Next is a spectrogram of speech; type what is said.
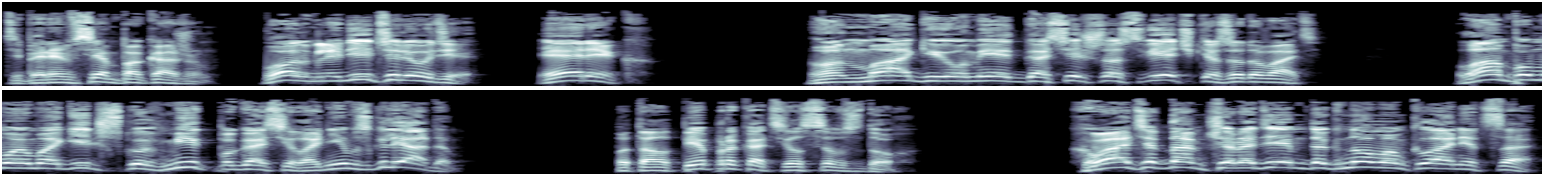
Теперь им всем покажем. Вот, глядите, люди, Эрик. Он магию умеет гасить, что свечки задувать. Лампу мою магическую вмиг погасил одним взглядом. По толпе прокатился вздох. «Хватит нам, чародеям да гномам, кланяться!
